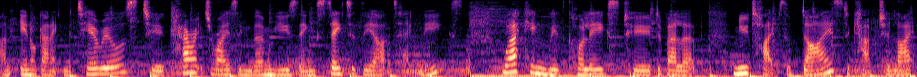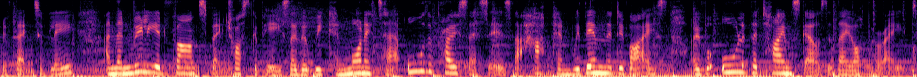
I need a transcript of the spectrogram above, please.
um, inorganic materials to characterizing them using state-of-the-art techniques, working with colleagues to develop new types of dyes to capture light effectively, and then really advanced spectroscopy so that we can monitor all the processes that happen within the device over all of the timescales that they operate.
